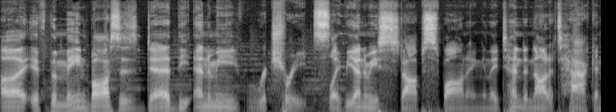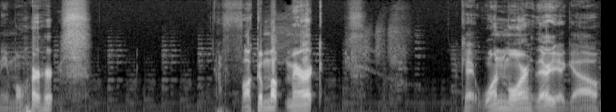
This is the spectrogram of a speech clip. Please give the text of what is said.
Uh, if the main boss is dead, the enemy retreats. Like, the enemy stops spawning, and they tend to not attack anymore. Fuck them up, Merric. Okay, one more. There you go.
